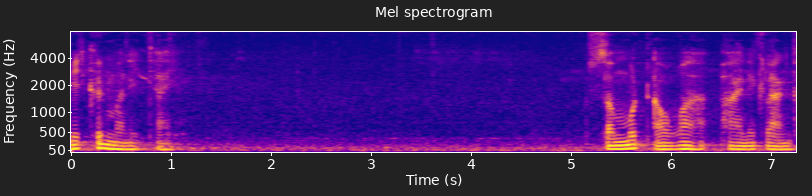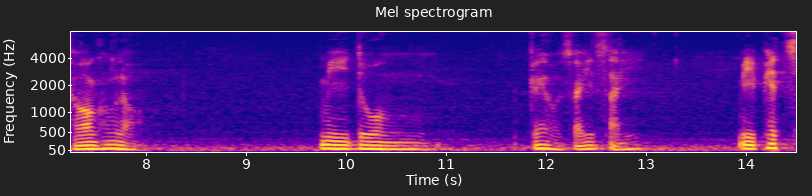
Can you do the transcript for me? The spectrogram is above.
มิตรขึ้นมาในใจ สมมุติเอาว่าภายในกลางท้องของเรา มีดวงแก้วใส ๆ มีเพชรใ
